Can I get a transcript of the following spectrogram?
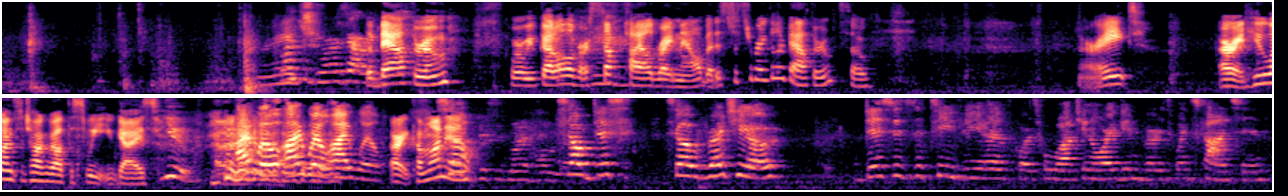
All right, the bathroom where we've got all of our stuff mm. piled right now, but it's just a regular bathroom, so. All right. All right, who wants to talk about the suite, you guys? You. I will, I will, I will. All right, come on in. So, This is my home. so this, so right here, this is the TV, and of course we're watching Oregon versus Wisconsin.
